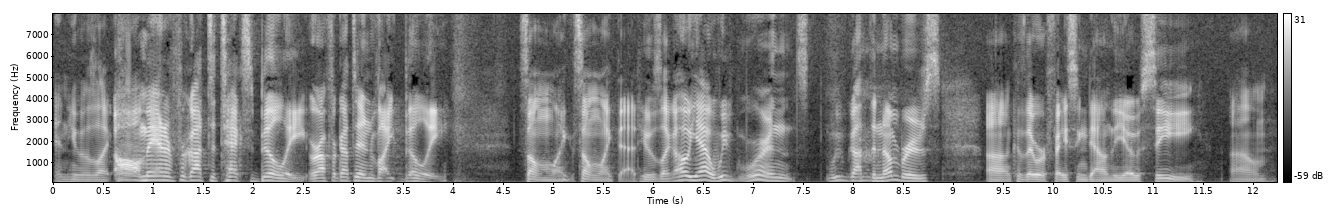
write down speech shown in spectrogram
and he was like, "Oh man, I forgot to text Billy, or I forgot to invite Billy." Something like something like that. He was like, "Oh yeah, we've we're in, we've got the numbers," because they were facing down the OC, um,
